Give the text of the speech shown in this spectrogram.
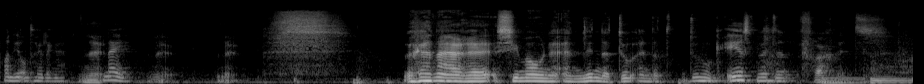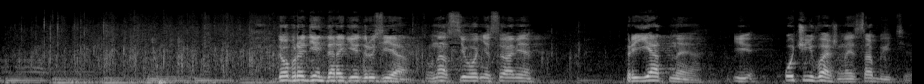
van die onthullingen. Nee. Nee. We gaan naar eh, Simone en Linda toe en dat doe ik eerst met een fragment. Добрый день, дорогие друзья. У нас сегодня с вами приятное и очень важное событие.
